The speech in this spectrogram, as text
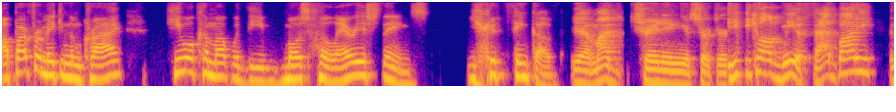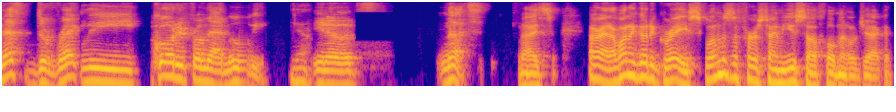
apart from making them cry, he will come up with the most hilarious things you could think of. Yeah, my training instructor, he called me a fat body, and that's directly quoted from that movie. Yeah. You know, it's nuts. Nice. All right. I want to go to Grace. When was the first time you saw Full Metal Jacket?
